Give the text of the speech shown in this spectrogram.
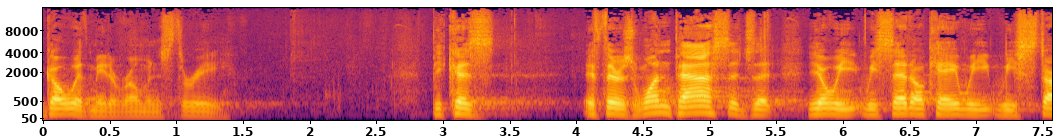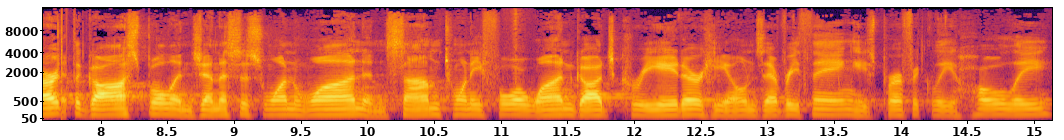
Go with me to Romans 3. Because if there's one passage that, you know, we, we said, okay, we, we start the gospel in Genesis 1 1 and Psalm 24 1, God's creator, he owns everything, he's perfectly holy.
